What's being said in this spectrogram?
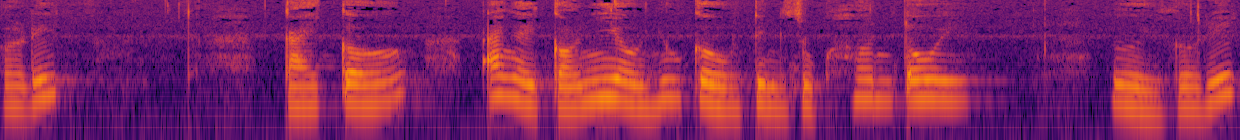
Grit. Cái cớ, anh ấy có nhiều nhu cầu tình dục hơn tôi. Gửi Grit,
